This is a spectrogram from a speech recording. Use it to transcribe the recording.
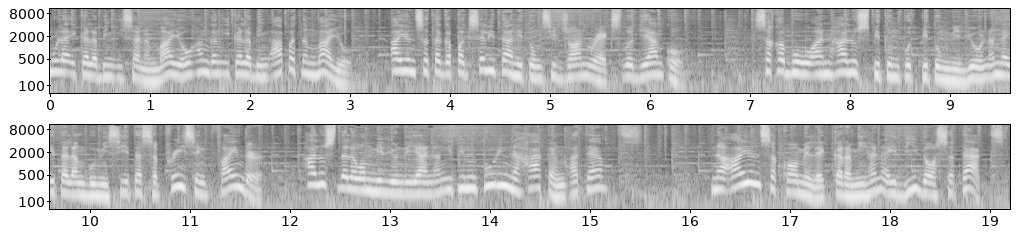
mula ikalabing isa ng Mayo hanggang ikalabing apat ng Mayo, ayon sa tagapagsalita nitong si John Rex Lodianco. Sa kabuuan halos 77 milyon ang naitalang bumisita sa precinct finder, halos 2 milyon riyan ang itinuturing na hacking attempts. Na ayon sa Comelec karamihan ay DDoS attacks,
